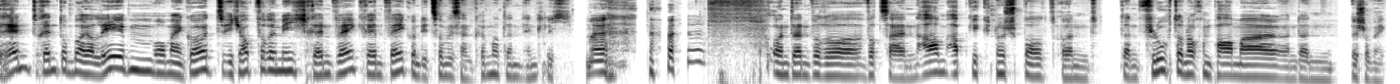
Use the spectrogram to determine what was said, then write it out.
rennt, rennt um euer Leben. Oh mein Gott, ich opfere mich, rennt weg, rennt weg. Und die Zombies sagen, können wir dann endlich. Und dann wird, er, wird sein Arm abgeknuspert und dann flucht er noch ein paar Mal und dann ist er weg.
